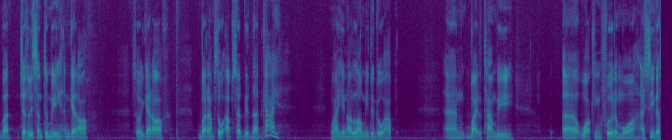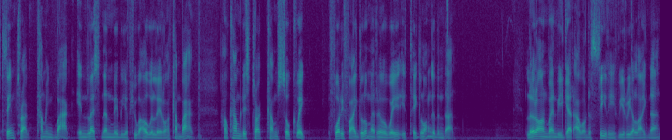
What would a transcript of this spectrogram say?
but just listen to me and get off. So he got off. But I'm so upset with that guy. Why he not allow me to go up? And by the time we uh, walking furthermore, I see the same truck coming back in less than maybe a few hours later. I come back. How come this truck comes so quick? 45 kilometers away, it takes longer than that. Later on, when we get out of the city, we realized that.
